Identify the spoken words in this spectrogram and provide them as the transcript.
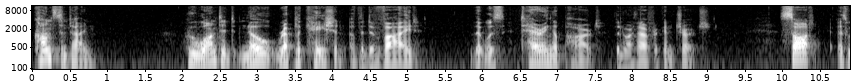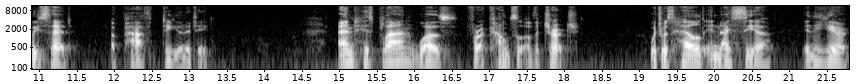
Constantine, who wanted no replication of the divide that was tearing apart the North African church, sought, as we said, a path to unity. And his plan was for a council of the church, which was held in Nicaea in the year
